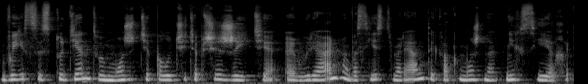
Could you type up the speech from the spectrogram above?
Вы, если студент, вы можете получить общежитие. Э, вы реально, у вас есть варианты, как можно от них съехать.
